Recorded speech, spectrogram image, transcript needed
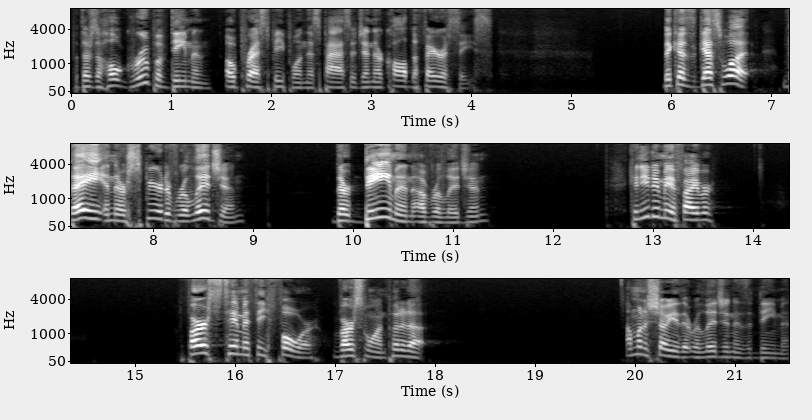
but there's a whole group of demon oppressed people in this passage, and they're called the Pharisees. Because guess what? They, in their spirit of religion, their demon of religion, can you do me a favor? 1 Timothy 4, verse 1. Put it up. I'm going to show you that religion is a demon.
